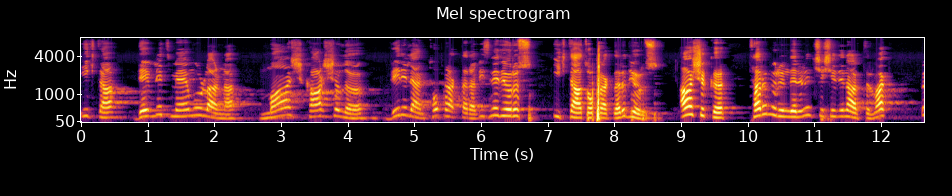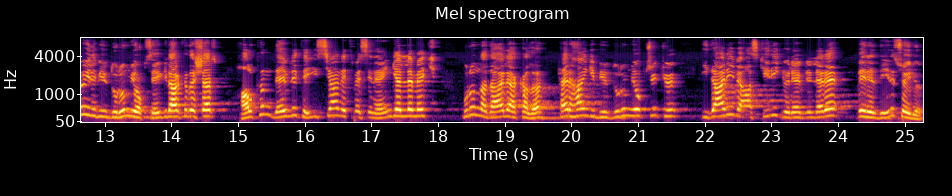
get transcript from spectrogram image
İkta devlet memurlarına maaş karşılığı verilen topraklara biz ne diyoruz? İkta toprakları diyoruz. A şıkkı tarım ürünlerinin çeşidini arttırmak. Böyle bir durum yok sevgili arkadaşlar. Halkın devlete isyan etmesini engellemek. Bununla da alakalı herhangi bir durum yok çünkü idari ve askeri görevlilere verildiğini söylüyor.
